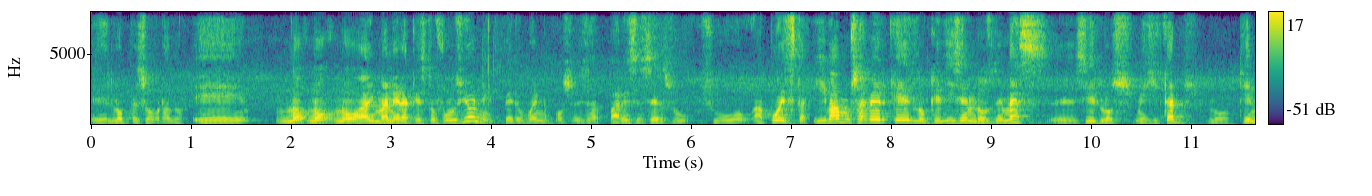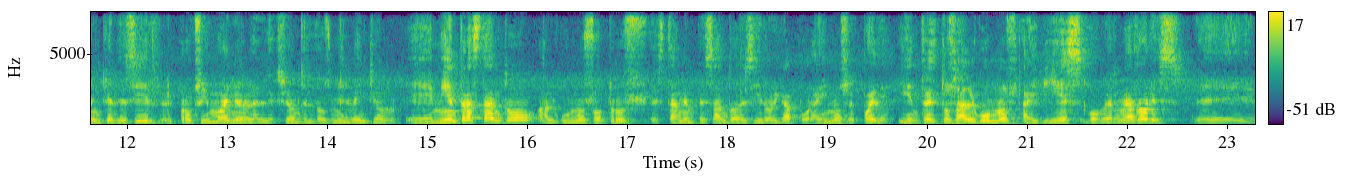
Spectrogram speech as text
eh, López Obrador. Eh, no, no, no hay manera que esto funcione, pero bueno, pues esa parece ser su, su, apuesta. Y vamos a ver qué es lo que dicen los demás, es decir, los mexicanos. Lo tienen que decir el próximo año en la elección del 2021. Eh, mientras tanto, algunos otros están empezando a decir, oiga, por ahí no se puede. Y entre estos algunos hay 10 gobernadores, eh,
